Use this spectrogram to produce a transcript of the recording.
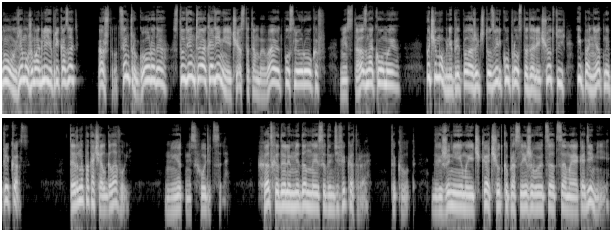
Ну, ему же могли и приказать. А что, центр города, студенты академии часто там бывают после уроков, места знакомые. Почему бы не предположить, что зверьку просто дали четкий и понятный приказ? Терна покачал головой. Нет, не сходится. Хатха дали мне данные с идентификатора. Так вот, движения маячка четко прослеживаются от самой академии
